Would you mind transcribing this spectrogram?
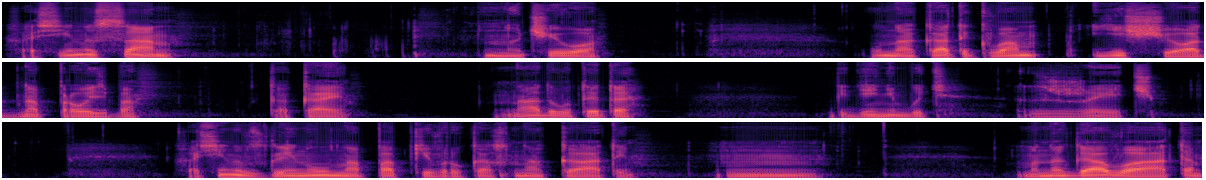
Хасина-сан, ну чего? У Накаты к вам еще одна просьба. Какая? Надо вот это где-нибудь сжечь. Хасинов взглянул на папки в руках Накаты. М -м, многовато.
